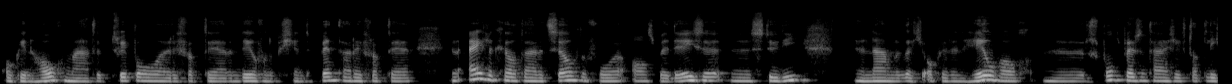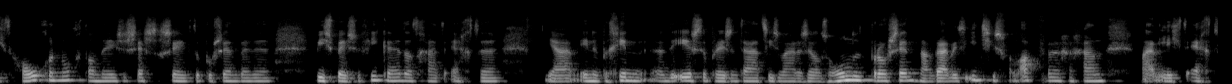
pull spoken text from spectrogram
Ook in hoge mate triple refractair, een deel van de patiënten pentarefractair. En eigenlijk geldt daar hetzelfde voor als bij deze uh, studie. En namelijk dat je ook weer een heel hoog uh, responspercentage heeft. Dat ligt hoger nog dan deze 60, 70 procent bij de bispecifieke. Dat gaat echt, uh, ja, in het begin, de eerste presentaties waren zelfs 100 procent. Nou, daar is ietsjes van afgegaan. maar het ligt echt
